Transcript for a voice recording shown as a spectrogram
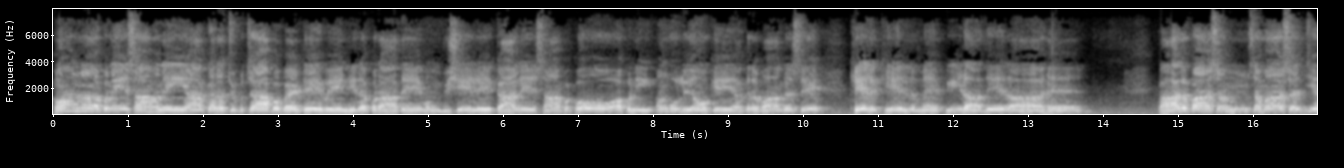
कौन अपने सामने आकर चुपचाप बैठे हुए निरपराध एवं विशेले काले सांप को अपनी अंगुलियों के अग्रभाग से खेल खेल में पीड़ा दे रहा है? कालपाशं समासज्य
